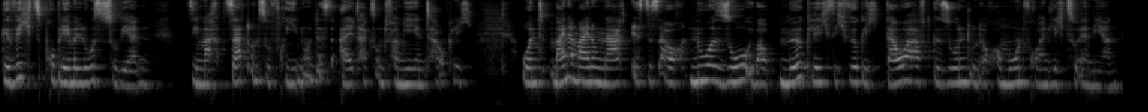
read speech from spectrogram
Gewichtsprobleme loszuwerden. Sie macht satt und zufrieden und ist alltags- und familientauglich. Und meiner Meinung nach ist es auch nur so überhaupt möglich, sich wirklich dauerhaft gesund und auch hormonfreundlich zu ernähren.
